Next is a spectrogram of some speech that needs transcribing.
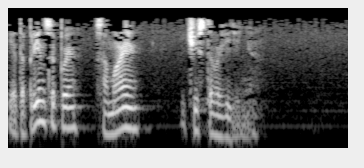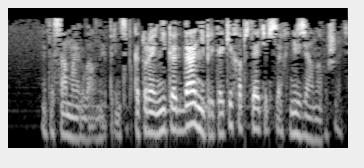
И это принципы самая чистого видения. Это самое главное принцип, который никогда, ни при каких обстоятельствах нельзя нарушать.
